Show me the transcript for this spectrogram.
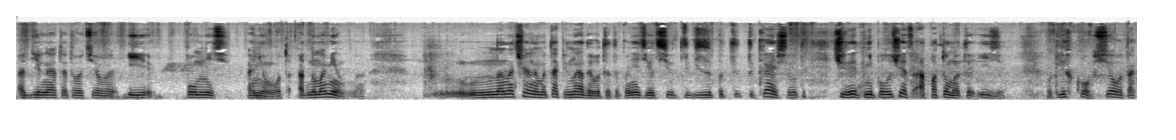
отдельно от этого тела и помнить о нем. Вот одномоментно на начальном этапе надо вот это, понимаете, вот все ты затыкаешься, вот что это не получается, а потом это изи. Вот легко, все вот так,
